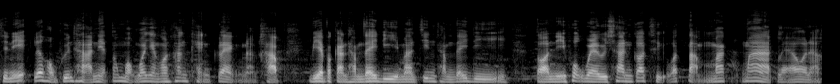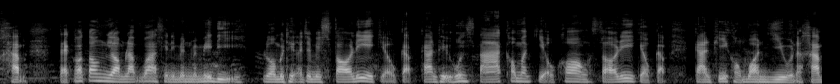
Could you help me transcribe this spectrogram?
ทีนี้เรื่องของพื้นฐานเนี่ยต้องบอกว่ายังค่อนข้างแข็งแกร่งนะครับเบี้ยประกันทำได้ดี margin ทำได้ดี ตอนนี้พวก valuation ก็ถือว่าต่ำมาก ๆ แล้วนะครับ แต่ก็ต้องยอมรับว่า sentiment มันไม่ดี รวมไปถึงอาจจะมี story เกี่ยวกับการถือหุ้น STARK เข้ามาเกี่ยวข้อง story เกี่ยวกับการพีของบอลยูนะครับ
